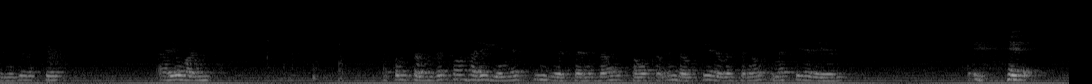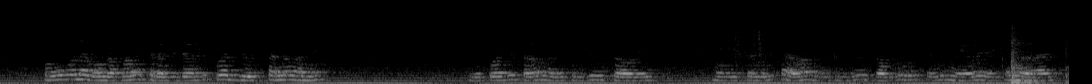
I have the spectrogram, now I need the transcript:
ibintu byose ariko bitavuze ko hari njya nsinzira cyane cyangwa ukanguka wenda gukererwa cyangwa ukanakererwa ubu ngubu nagomba kuba matara ndi kubabyutsa none ngiye kubabyutsa bamaze kubyuka already ntihindutse muri saro bamaze kubyuka bwose bw'imiyoborere ikemura hasi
